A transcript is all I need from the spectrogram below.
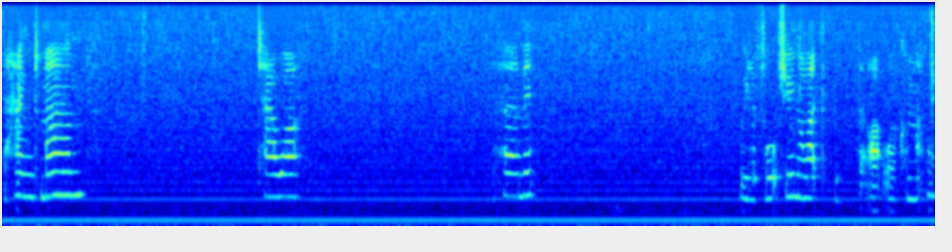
The Hanged Man. Tower. Hermit. Wheel of Fortune, I like the, the artwork on that one.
